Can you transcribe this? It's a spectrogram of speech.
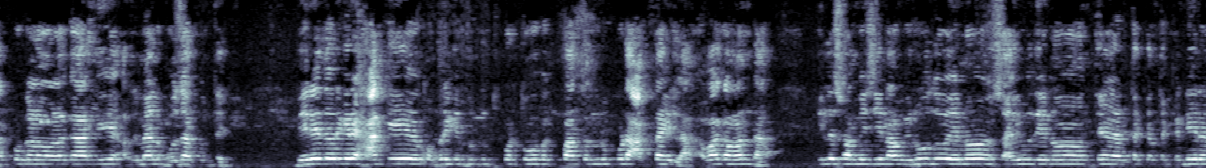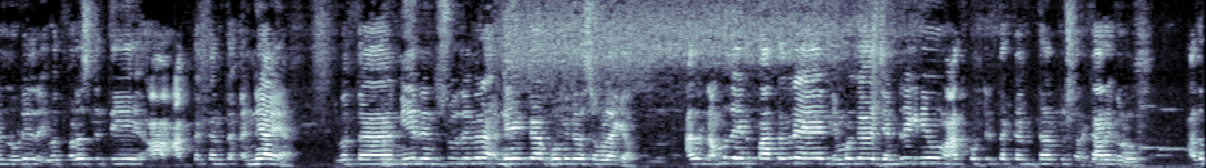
ಹಕ್ಕುಗಳ ಒಳಗ ಅಲ್ಲಿ ಅದ್ರ ಮೇಲೆ ಬೋಜಾ ಕುಂತೈತಿ. ಬೇರೆದವ್ರಿಗೆ ಹಾಕಿ ಒಬ್ಬರಿಗೆ ದುಡ್ಡು ಕೊಟ್ಟು ತಗೋಬೇಕಪ್ಪ ಅಂತಂದ್ರು ಕೂಡ ಆಗ್ತಾ ಇಲ್ಲ. ಅವಾಗ ಒಂದ ಇಲ್ಲ ಸ್ವಾಮೀಜಿ ನಾವು ಇರುವುದು ಏನೋ ಸಾಯುವುದೇನೋ ಅಂತೇಳಿ ಅಂತಕ್ಕಂಥ ಕಣ್ಣೀರನ್ನು ನೋಡಿದ್ರೆ ಇವತ್ತು ಪರಿಸ್ಥಿತಿ ಆಗ್ತಕ್ಕಂಥ ಅನ್ಯಾಯ. ಇವತ್ತ ನೀರು ನಿಂದಿಸುವುದ್ರಿಂದ ಅನೇಕ ಭೂಮಿಗಳ ಸವಳಾಗ್ಯಾವ. ಆದ್ರೆ ನಮ್ದು ಏನಪ್ಪಾ ಅಂತಂದ್ರೆ ನಿಮಗ ಜನರಿಗೆ ನೀವು ಮಾತು ಕೊಟ್ಟಿರ್ತಕ್ಕಂಥದ್ದು ಸರ್ಕಾರಗಳು, ಅದು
